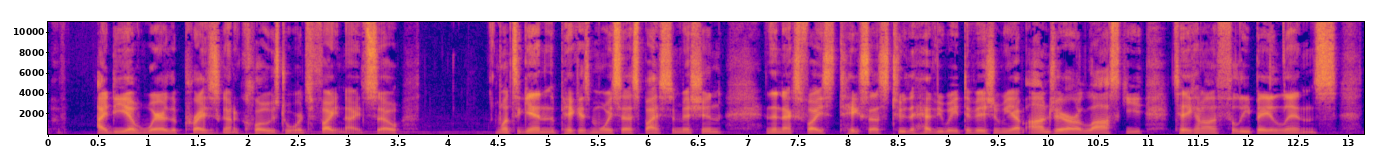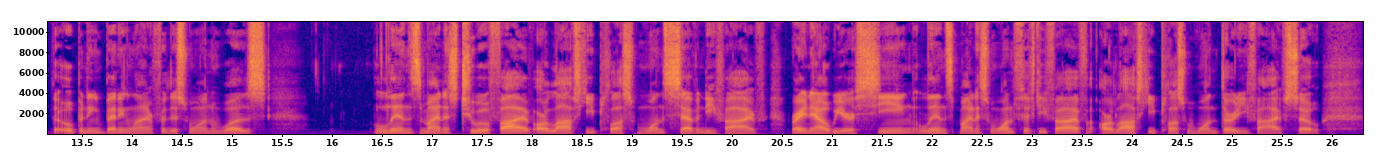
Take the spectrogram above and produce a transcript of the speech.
idea of where the price is going to close towards fight night. So once again, the pick is Moises by submission. And the next fight takes us to the heavyweight division. We have Andrei Arlovsky taking on Felipe Lins. The opening betting line for this one was Lins minus 205, Arlovsky plus 175. Right now, we are seeing Lins minus 155, Arlovsky plus 135. So,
